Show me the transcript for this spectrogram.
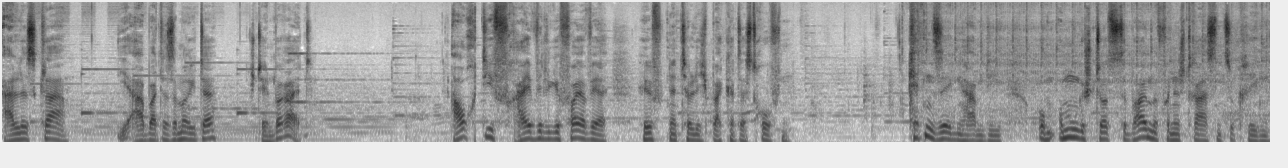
Alles klar. Die Arbeiter-Samariter stehen bereit. Auch die Freiwillige Feuerwehr hilft natürlich bei Katastrophen. Kettensägen haben die, um umgestürzte Bäume von den Straßen zu kriegen.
